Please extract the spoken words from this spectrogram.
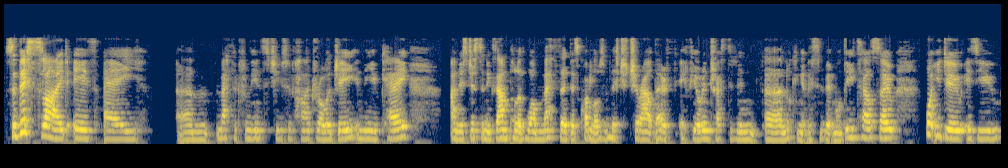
So this slide is a um, method from the Institute of Hydrology in the UK and it's just an example of one method. There's quite a lot of literature out there if, if you're interested in uh, looking at this in a bit more detail. So what you do is you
